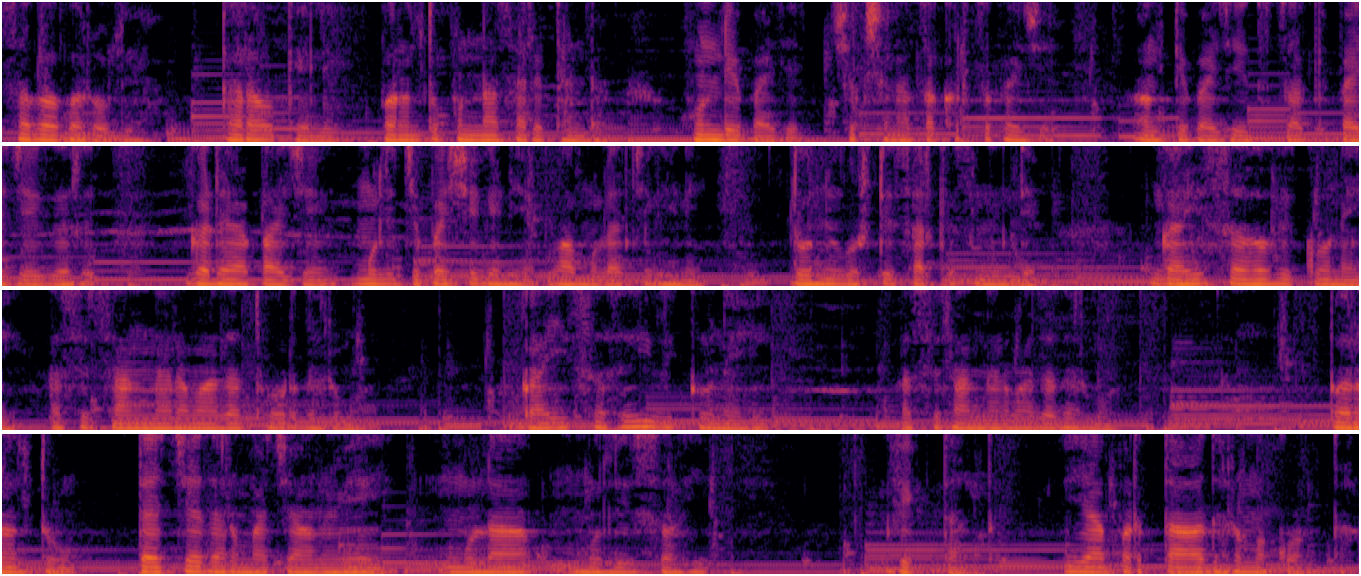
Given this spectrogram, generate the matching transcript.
सभा भरवल्या ठराव केले परंतु पुन्हा सारे थंड. हुंडे पाहिजे शिक्षणाचा खर्च पाहिजे अंगठी पाहिजे दुचाकी पाहिजे घर घड्याळ पाहिजे मुलीचे पैसे घेणे वा मुलाचे घेणे दोन्ही गोष्टी सारखेच गायी गाईसह विकू नये असे सांगणारा माझा थोर धर्म. काहीसही विकू नये असे सांगणार माझा धर्म. परंतु त्याच्या धर्माचे अनुयायी मुला मुलीसही विकतात. या परता धर्म कोणता?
